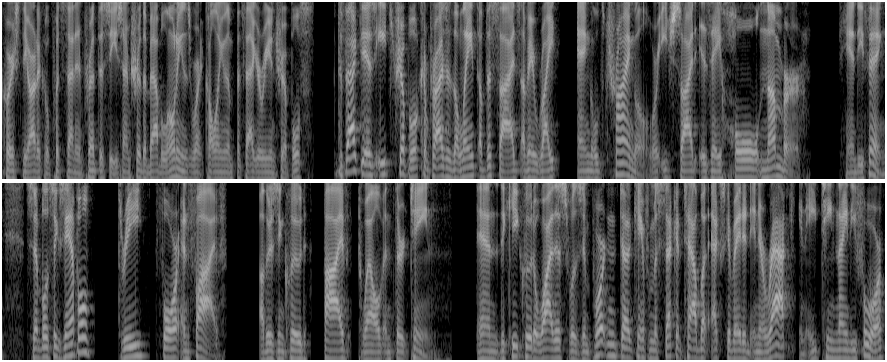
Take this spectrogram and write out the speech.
Of course, the article puts that in parentheses. I'm sure the Babylonians weren't calling them Pythagorean triples. But the fact is, each triple comprises the length of the sides of a right angled triangle, where each side is a whole number. Handy thing. Simplest example 3, 4, and 5. Others include 5, 12, and 13. And the key clue to why this was important uh, came from a second tablet excavated in Iraq in 1894.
